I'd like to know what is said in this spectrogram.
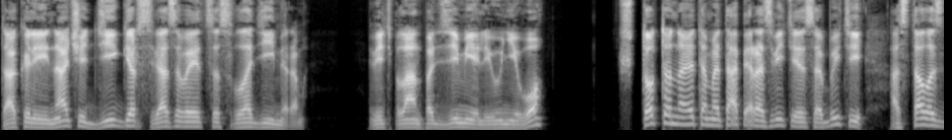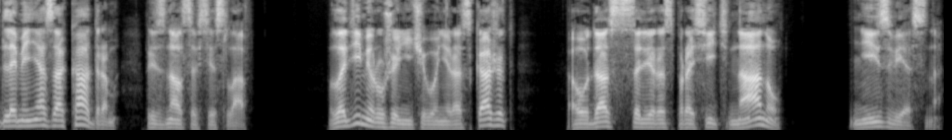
Так или иначе, Диггер связывается с Владимиром. Ведь план подземелья у него. Что-то на этом этапе развития событий осталось для меня за кадром, признался Всеслав. Владимир уже ничего не расскажет, а удастся ли расспросить Нану, неизвестно.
